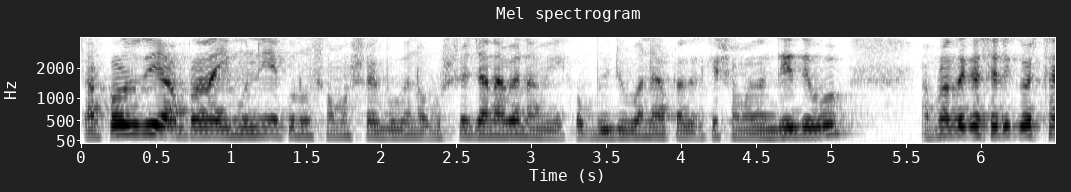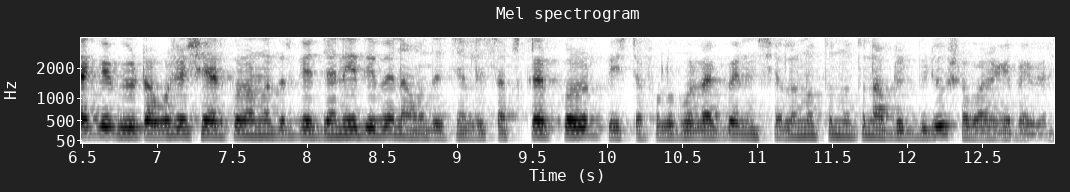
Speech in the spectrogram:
তারপরে যদি আপনারা ইমো নিয়ে কোনো সমস্যায় ভোগেন অবশ্যই জানাবেন। আমি ভিডিও বানিয়ে আপনাদেরকে সমাধান দিয়ে দেবো। আপনাদের কাছে রিকোয়েস্ট থাকবে ভিডিওটা অবশ্যই শেয়ার করে আমাদেরকে জানিয়ে দেবেন। আমাদের চ্যানেলটি সাবস্ক্রাইব করবেন পেজটা ফলো করে রাখবেন। ইনশাল্লাহ নতুন নতুন আপডেট ভিডিও সবার আগে পাবেন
